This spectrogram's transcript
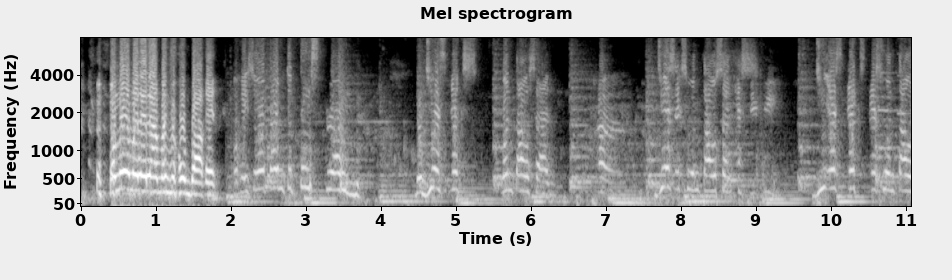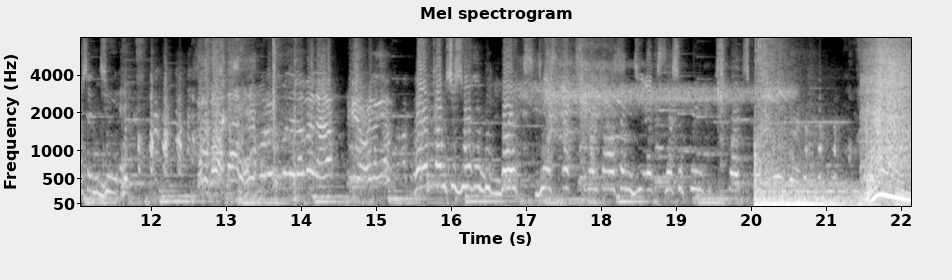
Mamaya malalaman nyo kung bakit. Okay, so time to taste ride. The GSX 1000. ah, GSX 1000 S... GSX S1000 GX. Memorize mo na naman, ha? Okay, okay lang yan. Welcome Suzuki Big Bikes GSX 1000 GX, the Supreme Sports Crossover. Bilis.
